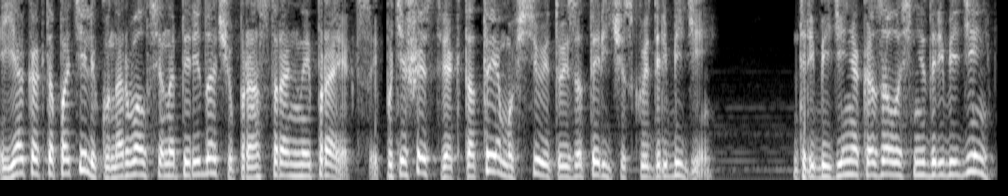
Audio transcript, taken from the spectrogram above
Я как-то по телеку нарвался на передачу про астральные проекции, путешествие к тотему, всю эту эзотерическую дребедень. Дребедень оказалась не дребедень,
